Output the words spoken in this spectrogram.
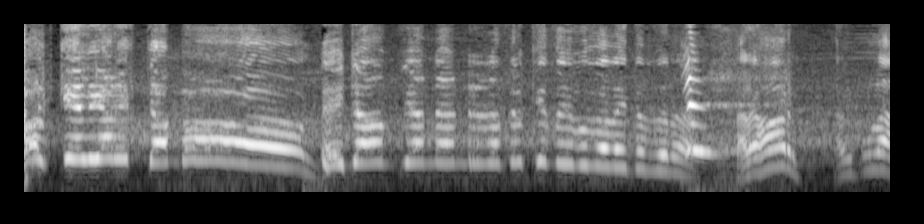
বল ক্লিয়ার ইস্তাম্বুল এইটা আম্পিয়ার না অ্যান্ড্রে রাসেল কিছুই বোঝা যাইতেছে না। আরে হর, আমি পোলা।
